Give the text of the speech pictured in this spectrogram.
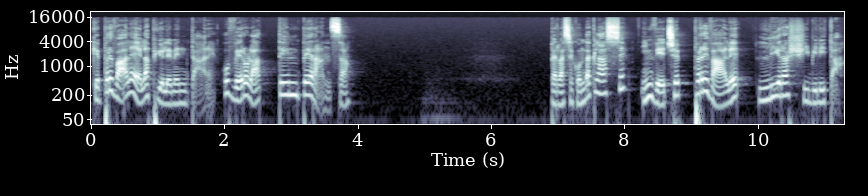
che prevale è la più elementare, ovvero la temperanza. Per la seconda classe, invece, prevale l'irascibilità,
